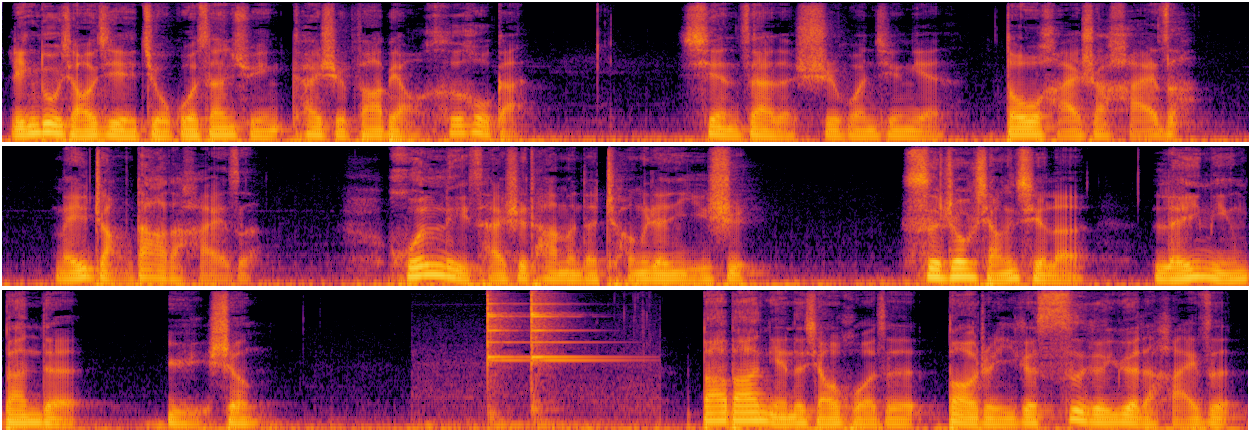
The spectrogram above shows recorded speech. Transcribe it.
零度小姐酒过三巡，开始发表喝后感。现在的适婚青年都还是孩子，没长大的孩子，婚礼才是他们的成人仪式。四周响起了雷鸣般的雨声。八八年的小伙子抱着一个四个月的孩子，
